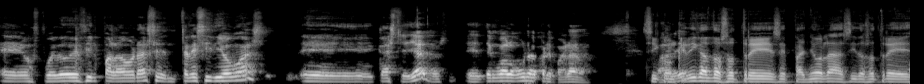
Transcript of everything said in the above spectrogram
eh, os puedo decir palabras en tres idiomas eh, castellanos. Eh, tengo alguna preparada. Sí, con que digas dos o tres españolas y dos o tres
